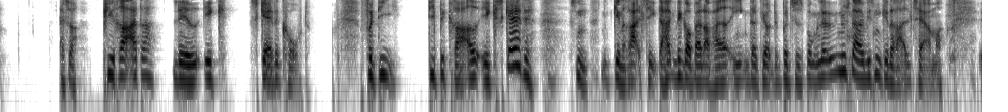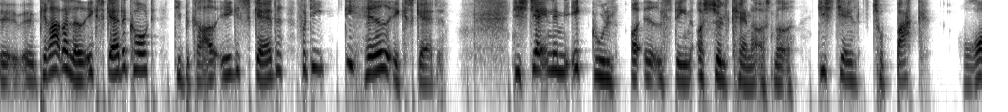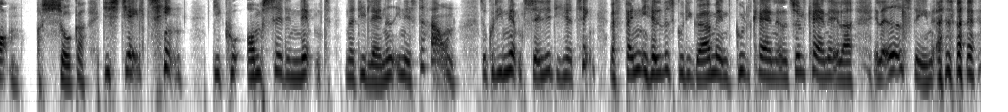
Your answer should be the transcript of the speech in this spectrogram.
Altså, pirater lavede ikke skattekort. Fordi de begravede ikke skatte. Sådan generelt set. Der, det kan godt være, der har været en, der gjorde det på et tidspunkt. Nu snakker vi sådan generelle termer. Øh, øh, pirater lavede ikke skattekort. De begravede ikke skatte, fordi de havde ikke skatte. De stjal nemlig ikke guld og ædelsten og sølvkander og sådan noget. De stjal tobak, rom og sukker. De stjal ting, de kunne omsætte nemt, når de landede i næste havn. Så kunne de nemt sælge de her ting. Hvad fanden i helvede skulle de gøre med en guldkande, eller en sølvkande, eller, eller ædelsten? Altså,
